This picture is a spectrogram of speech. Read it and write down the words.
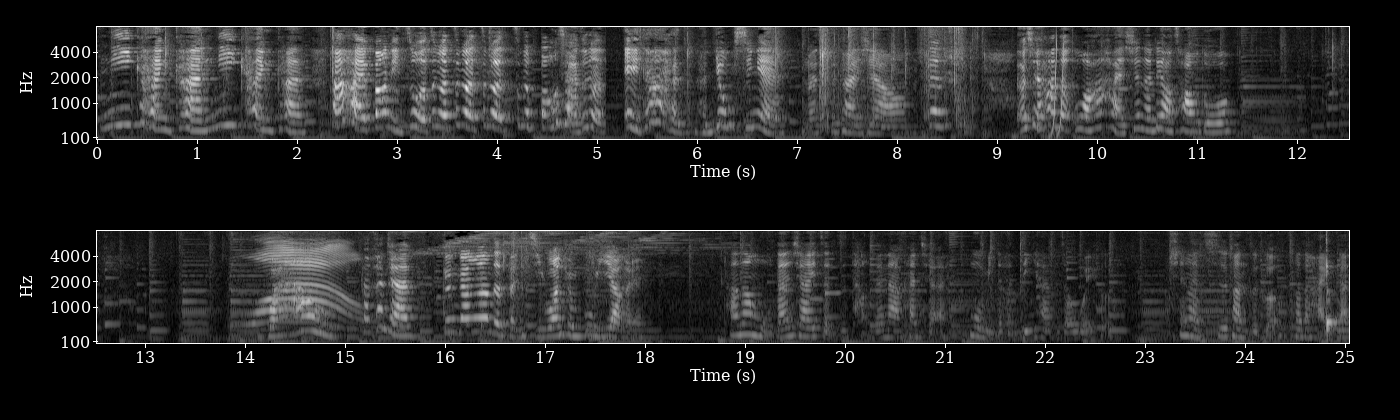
你看看，你看看，他还帮你做这个这个这个这个包起来，这个，哎，他很很用心哎，我们来试看一下哦。但而且它的哇，它海鲜的料超多，哇哦，它看起来跟刚刚的等级完全不一样哎。它那牡丹虾一整只躺在那，看起来莫名的很厉害，不知道为何。先来吃看这个它的海胆，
